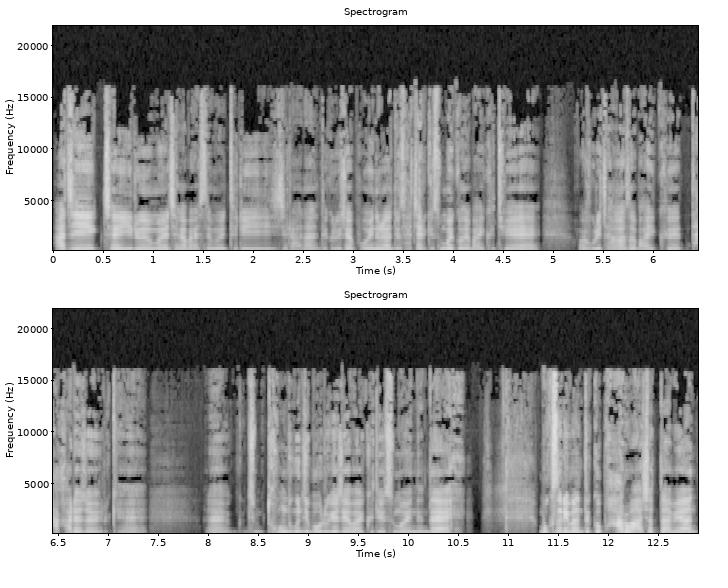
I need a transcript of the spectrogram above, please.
아직 제 이름을 제가 말씀을 드리질 않았는데, 그리고 제가 보이는 라디오 살짝 이렇게 숨어있거든요, 마이크 뒤에. 얼굴이 작아서 마이크 다 가려져요, 이렇게. 예, 지금 통 누군지 모르게 제가 마이크 뒤에 숨어있는데, 목소리만 듣고 바로 아셨다면,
